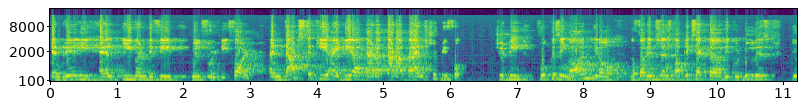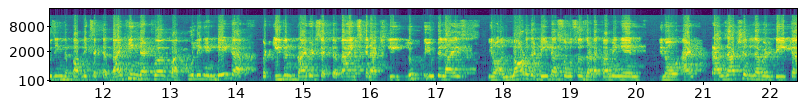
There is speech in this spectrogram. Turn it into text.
can really help even defeat willful default. And that's the key idea that our, that our banks should be focused should be focusing on. You know, for instance, public sector, we could do this using the public sector banking network by pooling in data, but even private sector banks can actually look to utilize, you know, a lot of the data sources that are coming in, you know, and transaction level data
